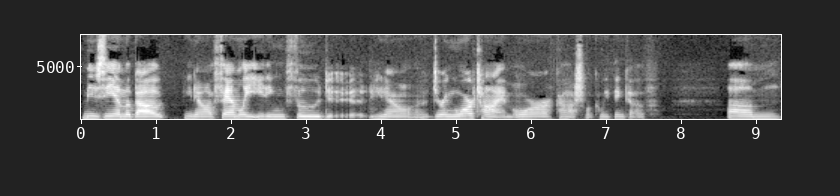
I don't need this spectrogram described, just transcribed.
museum about, you know, a family eating food, you know, during wartime, or gosh, what can we think of? Um,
